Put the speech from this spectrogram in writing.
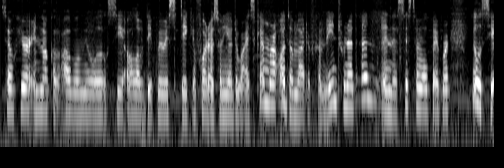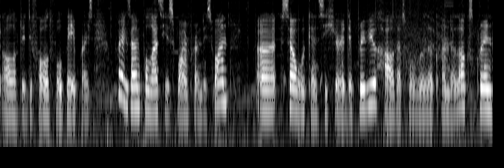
So here in local album you will see all of the previously taken photos on your device camera or downloaded from the internet and in the system wallpaper you will see all of the default wallpapers. For example, let's use one from this one. Uh, so we can see here the preview how that will look on the lock screen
